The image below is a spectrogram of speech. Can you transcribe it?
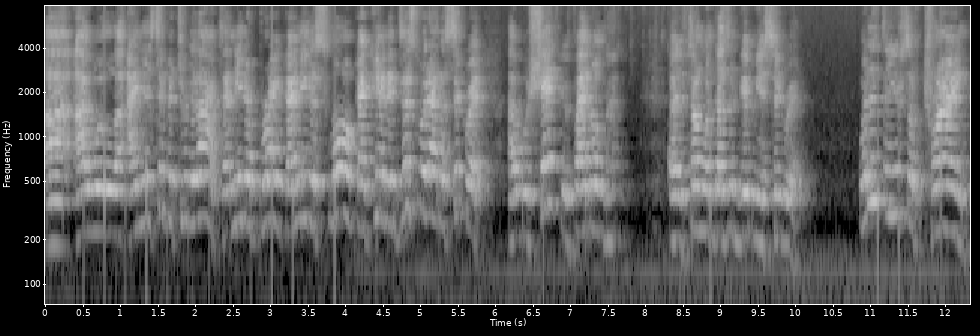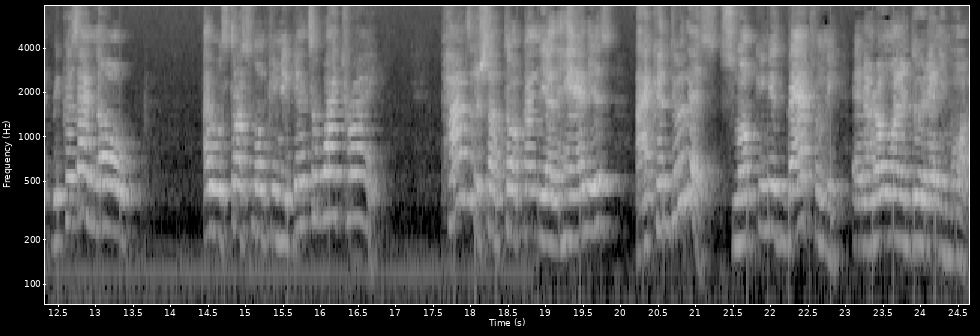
Uh, I will. Uh, I need a cigarette to relax. I need a break. I need a smoke. I can't exist without a cigarette. I will shake if I don't Uh, if someone doesn't give me a cigarette? What is the use of trying? Because I know I will start smoking again, so why try? Positive self-talk, on the other hand, is I can do this. Smoking is bad for me, and I don't want to do it anymore.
